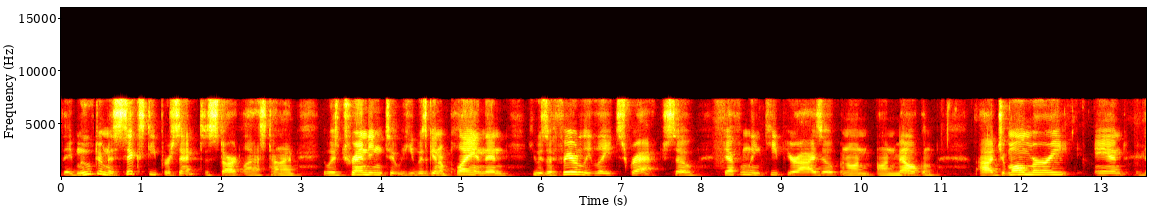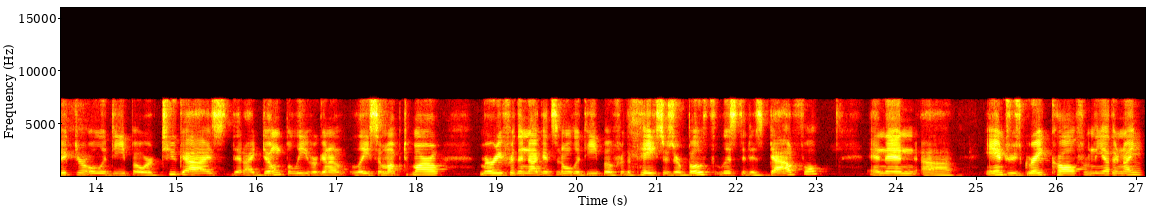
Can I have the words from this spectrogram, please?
they moved him to 60% to start last time. It was trending to he was going to play, and then he was a fairly late scratch. So definitely keep your eyes open on on Malcolm. Uh, Jamal Murray and Victor Oladipo are two guys that I don't believe are going to lace them up tomorrow. Murray for the Nuggets and Oladipo for the Pacers are both listed as doubtful. And then uh, Andrew's great call from the other night,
